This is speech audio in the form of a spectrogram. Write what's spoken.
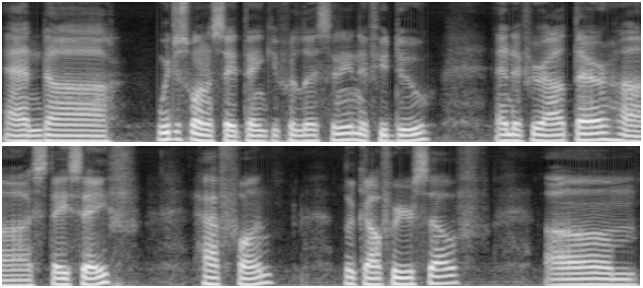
And uh, we just want to say thank you for listening if you do. And if you're out there, uh, stay safe, have fun, look out for yourself, um,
